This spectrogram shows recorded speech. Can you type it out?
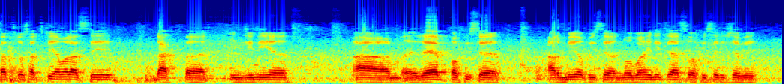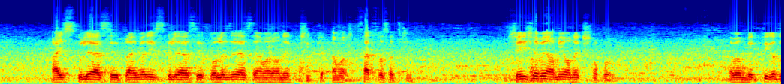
ছাত্রছাত্রী আমার আছে doctor, engineer RAB officer, army officer নৌবাহিনীতে আছে অফিসার হিসাবে হাই স্কুলে আছে, প্রাইমারি স্কুলে আছে, কলেজে আছে আমার অনেক শিক্ষা, আমার ছাত্রছাত্রী। সেই হিসাবে আমি অনেক সফল এবং ব্যক্তিগত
